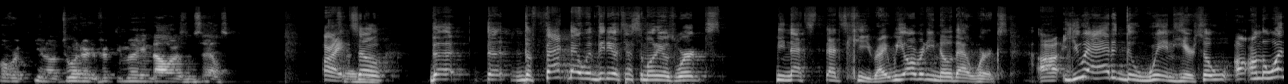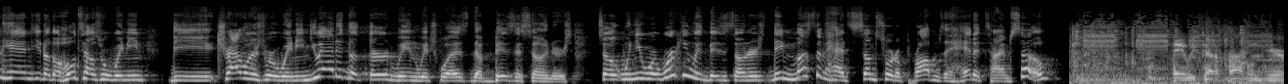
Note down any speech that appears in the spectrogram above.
over you know 250 million dollars in sales. All right, so, so the the the fact that with video testimonials works I mean that's that's key, right? We already know that works. Uh, you added the win here. So on the one hand, you know the hotels were winning, the travelers were winning. You added the third win, which was the business owners. So when you were working with business owners, they must have had some sort of problems ahead of time. So, hey, we've got a problem here.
